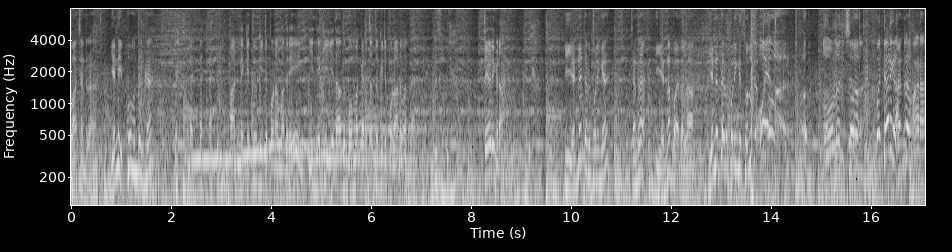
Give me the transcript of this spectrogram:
வா சந்திரா என்ன இப்போ வந்திருக்க அன்னைக்கு தூக்கிட்டு போன மாதிரி இன்னைக்கு ஏதாவது பொம்மை கிடைச்சா தூக்கிட்டு போலான்னு வந்தேன் தேடுங்கடா நீ என்ன தேட போறீங்க சந்திரா நீ என்னப்பா இதெல்லாம் என்ன தேட போறீங்க சொல்லுங்க ஓயா தொலைச்சு. போய் தேடுங்கடா சந்திரா வாங்கடா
